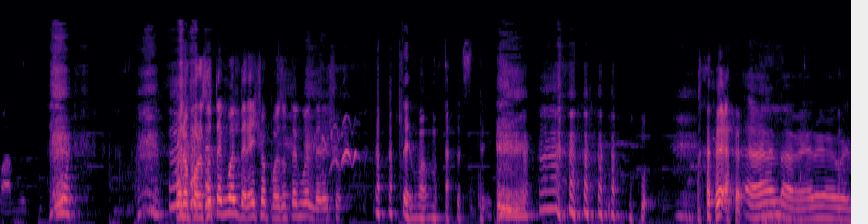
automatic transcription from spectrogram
mames. Pero por eso tengo el derecho, por eso tengo el derecho. Te mamaste. ah, la verga, güey.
